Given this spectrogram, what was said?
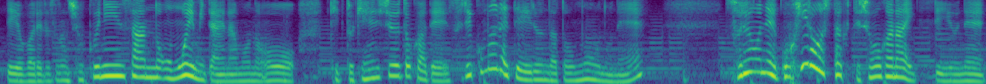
って呼ばれるその職人さんの思いみたいなものをきっと研修とかで刷り込まれているんだと思うのね。それをね、ご披露したくてしょうがないっていうね。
